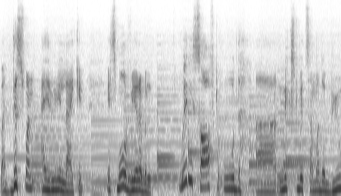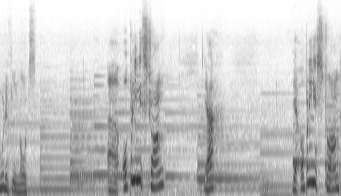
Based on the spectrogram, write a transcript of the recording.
But this one i really like it. It's more wearable. Very soft oud uh, mixed with some other beautiful notes uh, opening is strong. Yeah. Yeah opening is strong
